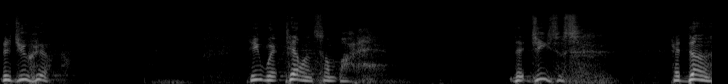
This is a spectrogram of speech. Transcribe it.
Did you hear? He went telling somebody that Jesus had done,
